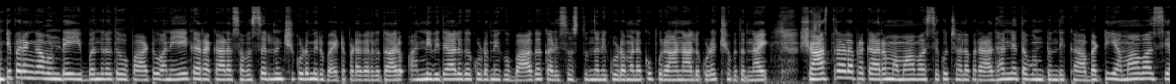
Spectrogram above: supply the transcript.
ఇంటి పరంగా ఉండే ఇబ్బందులతో పాటు అనేక రకాల సమస్యల నుంచి కూడా మీరు బయటపడగలుగుతారు. అన్ని విధాలుగా కూడా మీకు బాగా కలిసి వస్తుందని కూడా మనకు పురాణాలు కూడా చెబుతున్నాయి. శాస్త్రాల ప్రకారం అమావాస్యకు చాలా ప్రాధాన్యత ఉంటుంది. కాబట్టి అమావాస్య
